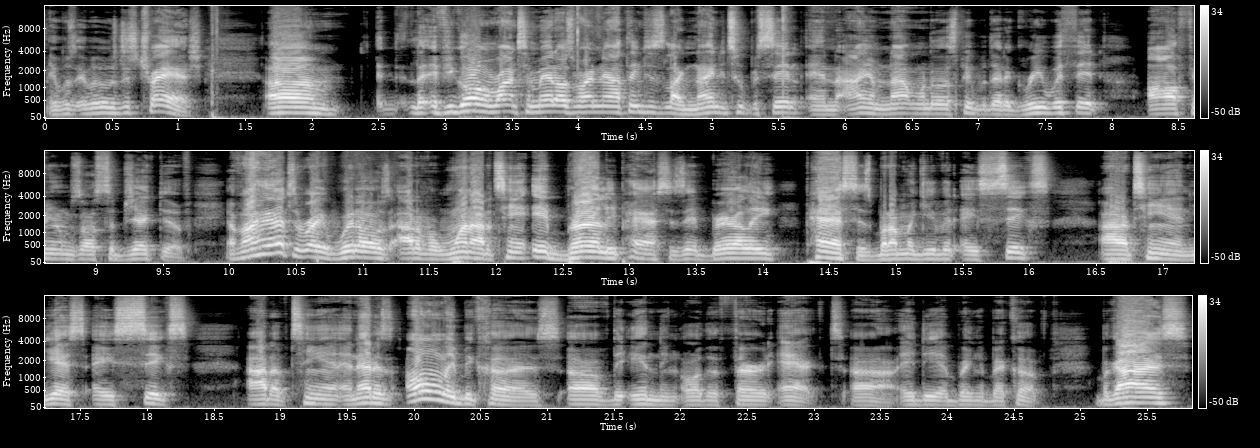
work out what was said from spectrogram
it was it was just trash. Um, if you go on Rotten Tomatoes right now, I think it's like 92%, and I am not one of those people that agree with it. All films are subjective. If I had to rate Widows out of a 1 out of 10, it barely passes. It barely passes, but I'm going to give it a 6 out of 10. Yes, a 6 out of 10. And that is only because of the ending or the third act. Uh, it did bring it back up. But guys,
